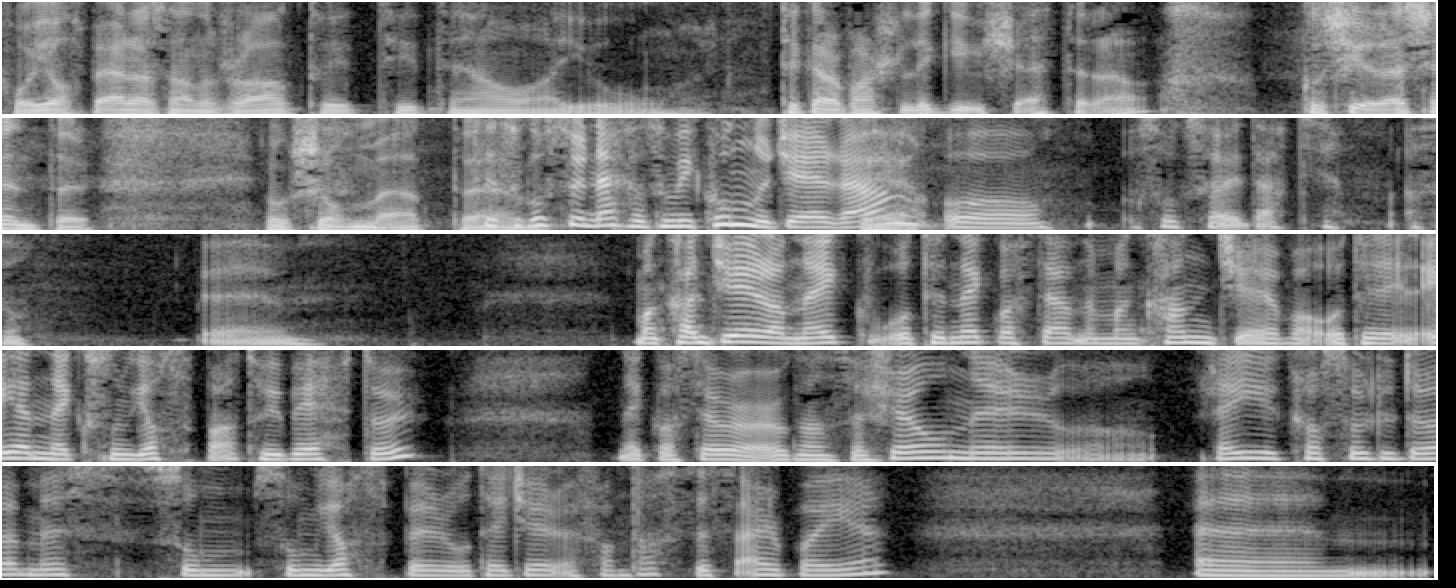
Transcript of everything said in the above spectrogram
få hjelp ære stedet fra, tog tid til her, og jo, tikkere parser ligger jo ikke etter det. Hvordan skjer det kjenter? Och som att det så går så nära som vi kunne kunde og, og så sa jeg jag ja, altså eh man kan gjøre nek, og til nekva stedene man kan gjøre, og til en nek som hjelper, til betur, nekva større organisasjoner, og reiekrosser til dømes, som, som hjelper, og til gjøre fantastisk arbeid. Um,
